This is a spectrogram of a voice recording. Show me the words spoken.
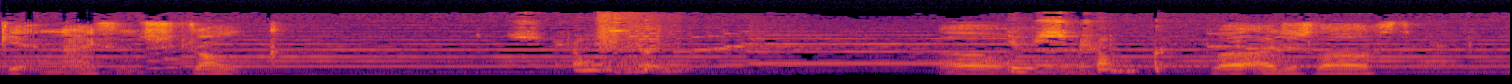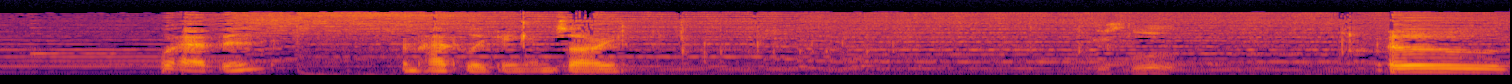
Getting nice and strong. Strong. Oh, Too strong. Well, I just lost. What happened? I'm half looking, I'm sorry. Just look. Oh.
